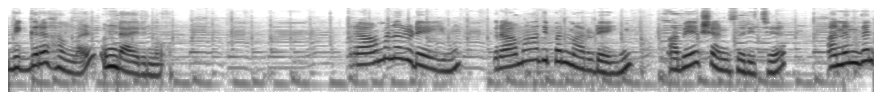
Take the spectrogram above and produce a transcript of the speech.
വിഗ്രഹങ്ങൾ ഉണ്ടായിരുന്നു. ബ്രാഹ്മണരുടെയും ഗ്രാമാധിപന്മാരുടെയും അപേക്ഷ അനുസരിച്ച് അനന്തൻ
